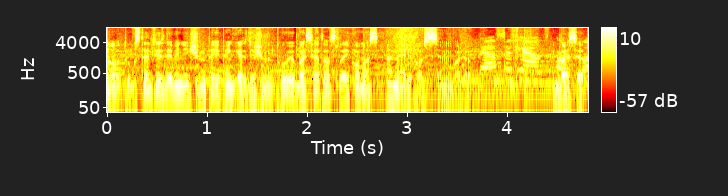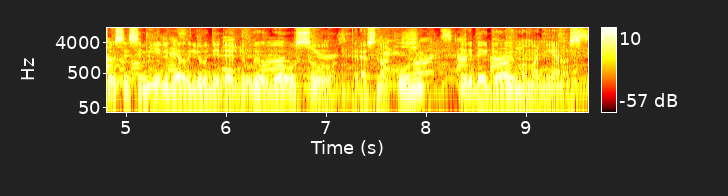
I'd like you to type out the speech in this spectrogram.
nuo 1950-ųjų basetas laikomas Amerikos simboliu. Basetus įsimyli dėl jų didelių ilgų ausų, kresno kūno ir bėgiojimo manieros.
